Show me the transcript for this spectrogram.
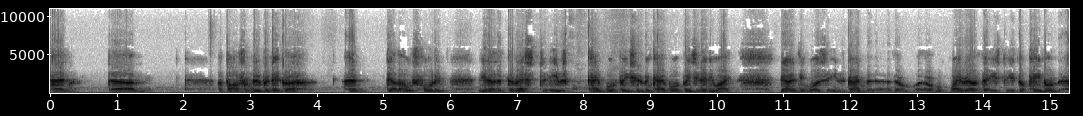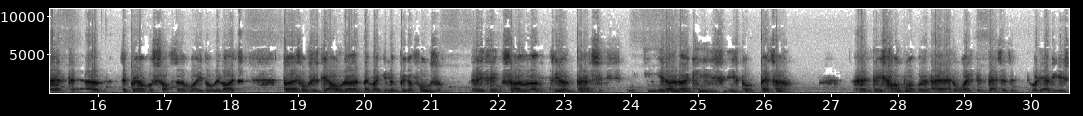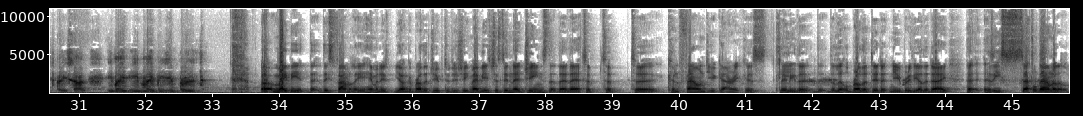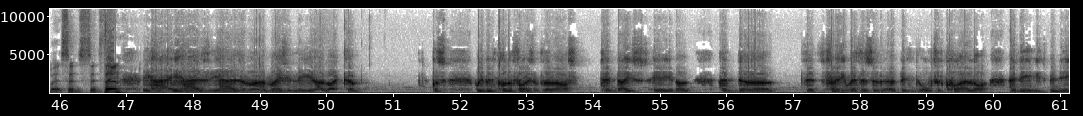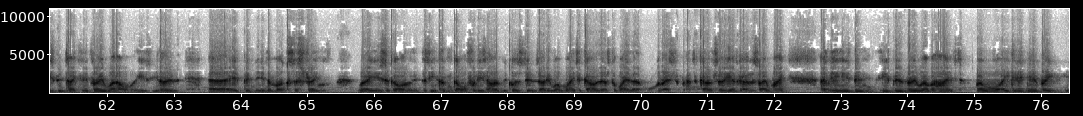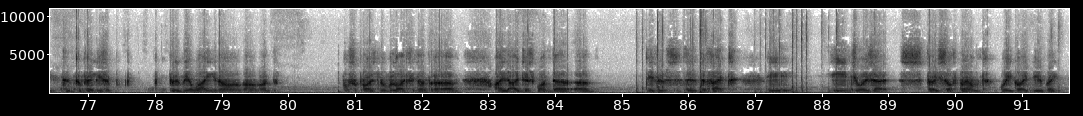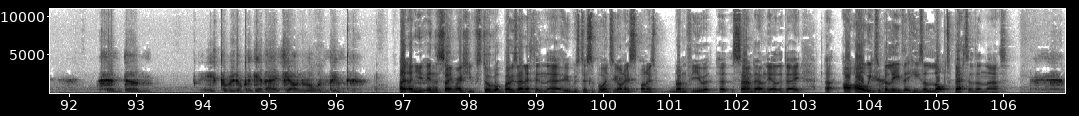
and um, apart from Nube Negra and the other horse falling, you know, the, the rest he was capable of beating, should have been capable of beating anyway. The only thing was he was going the, the way around that he's, he's, not keen on, and um, the ground was softer than what he normally likes. But as horses get older, they make you look bigger fools than anything. So um, you know, perhaps you know, like he's he's got better. And his homework had always been better than what it ever used to be. So he may, he maybe he's improved. Uh, maybe th- this family, him and his younger brother Jupiter de maybe it's just in their genes that they're there to to, to confound you, Gary. Because clearly the, the, the, little brother did at Newbury the other day. H- has he settled down a little bit since since then? He, ha- he has, he has. Amazingly, you know, like because um, we've been kind of frozen for the last ten days here, you know, and. Uh, the training methods have, have, been altered quite a lot, and he, has been he's been taking it very well. He's you know uh, he's been in amongst the string where he used to go because he couldn't go off on his own because there was only one way to go, and that's the way that all the rest of them had to go. So he had to go the same way, and he, has been he's been very well behaved. Well, what he did at Newbury completely blew me away. You know, I, am not surprised in all my life, you know, but um, I, I just wonder um, if it was the, the fact he he enjoys that very soft ground where he got in Newbury, and um, he's probably not going to get that at Cheltenham, I wouldn't think. And you, in the same race, you've still got Beau Zenith in there, who was disappointing on his on his run for you at, at Sandown the other day. Uh, are, are, we to believe that he's a lot better than that?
